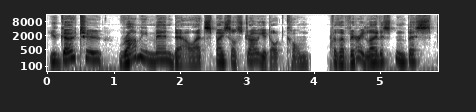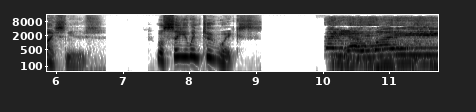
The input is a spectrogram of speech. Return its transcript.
you go to Rami Mandow at spaceaustralia.com for the very latest and best space news. We'll see you in two weeks. Radio Wave!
